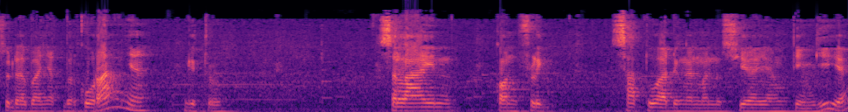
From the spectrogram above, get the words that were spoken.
sudah banyak berkurangnya gitu. Selain konflik satwa dengan manusia yang tinggi ya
